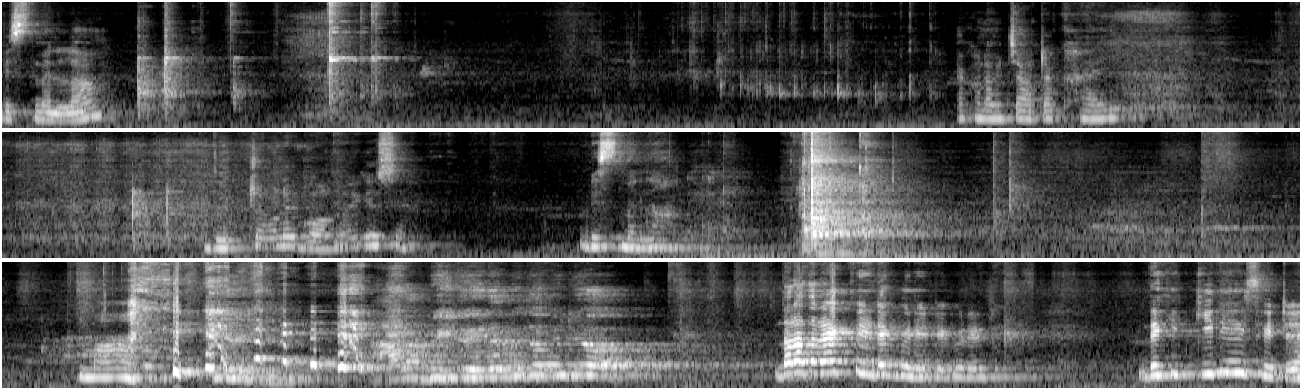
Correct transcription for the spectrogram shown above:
বিসমিল্লা এখন আমি চাটা খাই। দুধটা মনে গরম হয়ে গেছে। বিসমিল্লা মা। দাঁড়া দাঁড়া এক মিনিট এক মিনিট এক মিনিট। দেখি কি নিয়ে এসেছে এটা।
